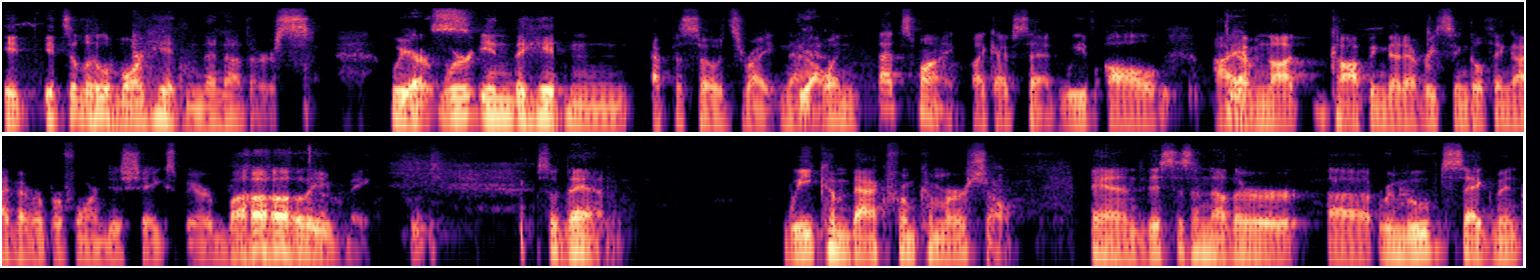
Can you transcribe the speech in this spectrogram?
it, it's a little more hidden than others. We're Yes. we're in the hidden episodes right now, Yeah. and that's fine. Like I've said, we've all. I Yeah. am not copying that every single thing I've ever performed is Shakespeare. Believe me. So then, we come back from commercial, and this is another uh, removed segment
